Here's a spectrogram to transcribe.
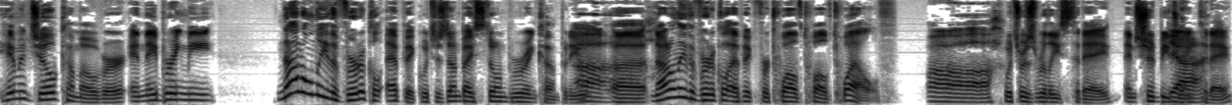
him and Jill come over, and they bring me not only the Vertical Epic, which is done by Stone Brewing Company, Ah. uh, not only the Vertical Epic for twelve twelve twelve, Oh, which was released today and should be Yeah. drank today.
